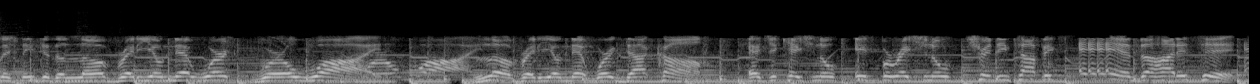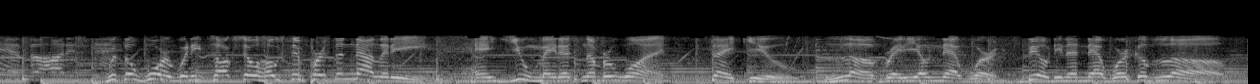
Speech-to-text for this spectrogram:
Listening to the Luv Radio Network worldwide. LuvRadioNetwork.com. Educational, inspirational, trending topics, and the hottest hits. With award winning talk show hosts and personalities. And you made us number one. Thank you. Luv Radio Network, building a network of love.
